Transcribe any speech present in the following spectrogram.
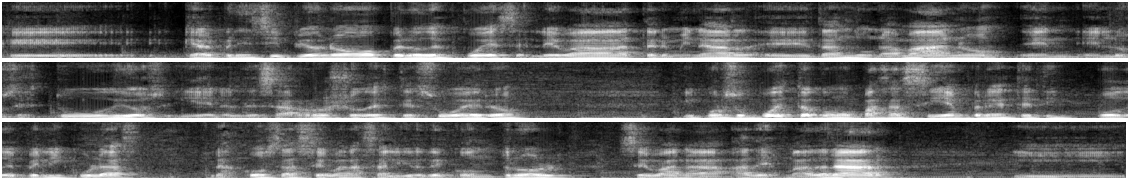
que, al principio no, pero después le va a terminar eh, dando una mano en, los estudios y en el desarrollo de este suero. Y por supuesto, como pasa siempre en este tipo de películas, las cosas se van a salir de control, se van a, desmadrar y,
